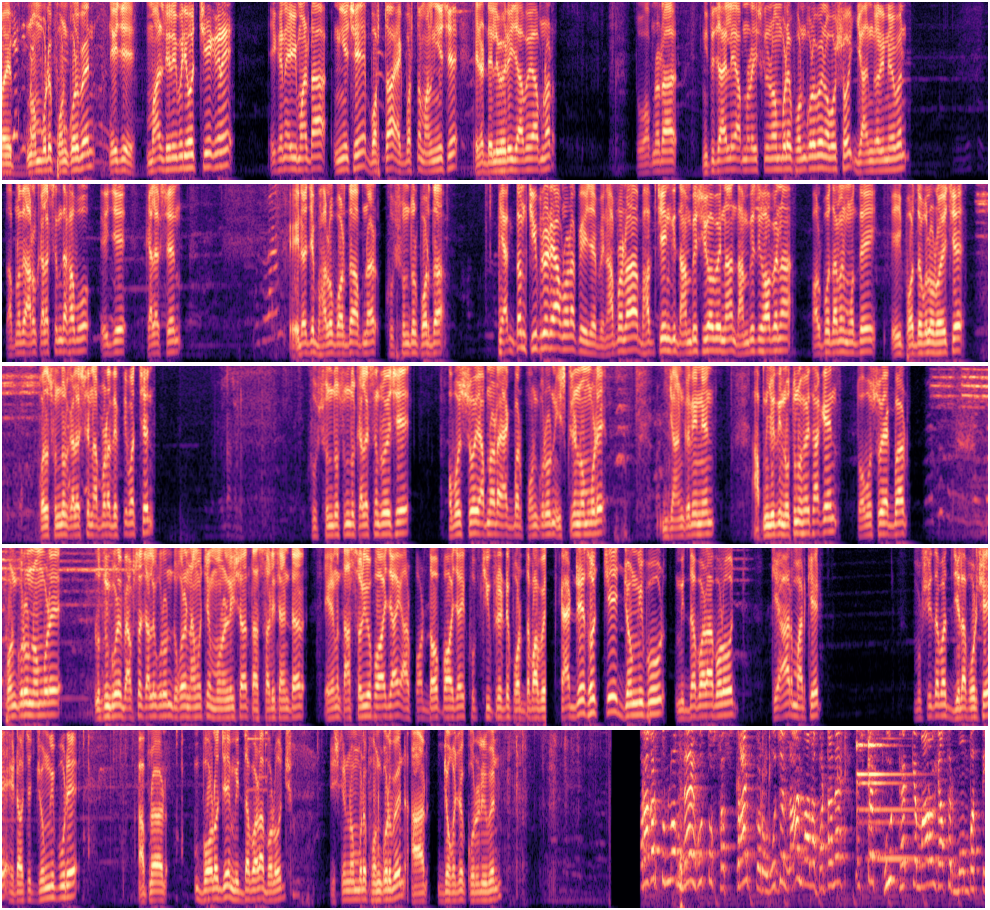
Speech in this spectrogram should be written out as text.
ওই নম্বরে ফোন করবেন। এই যে মাল ডেলিভারি হচ্ছে এখানে। এখানে এই মালটা নিয়েছে বস্তা এক বস্তা মাল নিয়েছে। এটা ডেলিভারি যাবে আপনার। তো আপনারা নিতে চাইলে আপনারা স্ক্রিন নম্বরে ফোন করবেন অবশ্যই জানকারি নেবেন। তো আপনাদের আরও কালেকশন দেখাবো। এই যে কালেকশন এটা যে ভালো পর্দা আপনার, খুব সুন্দর পর্দা। একদম চিপ রেটে আপনারা পেয়ে যাবেন। আপনারা ভাবছেন কি দাম বেশি হবে না? দাম বেশি হবে না। অল্প দামের মধ্যে এই পর্দাগুলো রয়েছে। কত সুন্দর কালেকশন আপনারা দেখতে পাচ্ছেন। খুব সুন্দর সুন্দর কালেকশন রয়েছে। অবশ্যই আপনারা একবার ফোন করুন স্ক্রিন নম্বরে। জানকারি নেন। আপনি যদি নতুন হয়ে থাকেন, তো অবশ্যই একবার ফোন করুন নম্বরে। নতুন করে ব্যবসা চালু করুন দোকানের নাম হচ্ছে মোনালিসা তার শাড়ি সেন্টার এখানে তাঁত শাড়িও পাওয়া যায় আর পর্দাও পাওয়া যায় খুব চিপ রেটে পর্দা পাবে অ্যাড্রেস হচ্ছে জঙ্গিপুর মিদ্যাপাড়া বড়জ কে আর মার্কেট মুর্শিদাবাদ জেলা পড়ছে এটা হচ্ছে জঙ্গিপুরে আপনার বড়জে মিদ্যাপাড়া বড়জ স্ক্রিন নম্বরে ফোন করবেন আর যোগাযোগ করে নেবেন और अगर तुम लोग नए हो तो सब्सक्राइब करो वो जो लाल वाला बटन है उस पर फूट फेंक के मारो या फिर मोमबत्ती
